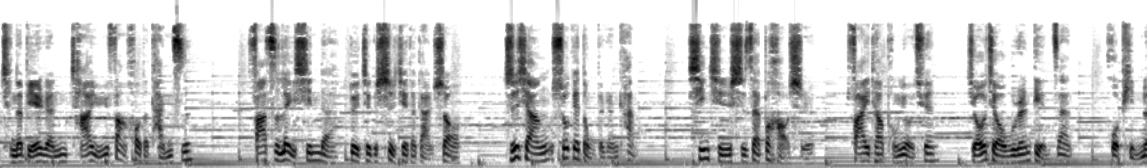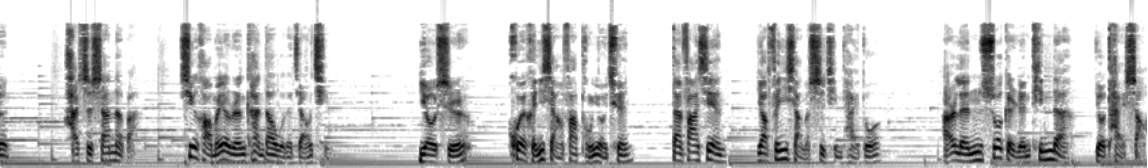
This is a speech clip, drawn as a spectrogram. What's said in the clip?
成了别人茶余饭后的谈资。发自内心的对这个世界的感受，只想说给懂的人看。心情实在不好时，发一条朋友圈，久久无人点赞或评论，还是删了吧。幸好没有人看到我的矫情。有时会很想发朋友圈，但发现要分享的事情太多，而能说给人听的又太少。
